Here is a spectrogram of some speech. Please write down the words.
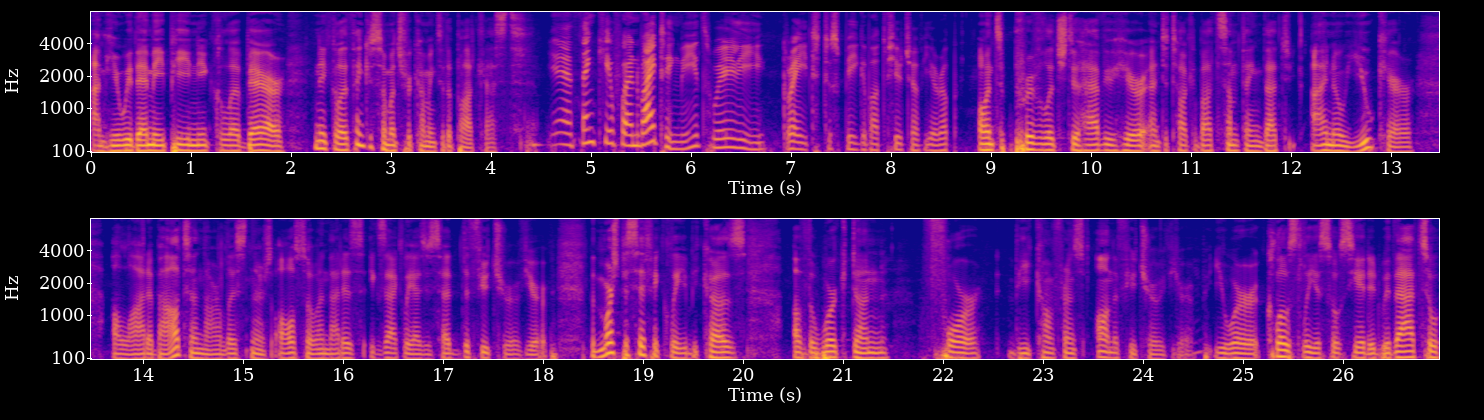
I'm here with MEP Nicola Beer. Nicola, thank you so much for coming to the podcast. Yeah, thank you for inviting me. It's really great to speak about the future of Europe. Oh, it's a privilege to have you here and to talk about something that I know you care a lot about and our listeners also, and that is exactly as you said, the future of Europe. But more specifically, because of the work done for the conference on the future of Europe. You were closely associated with that. So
